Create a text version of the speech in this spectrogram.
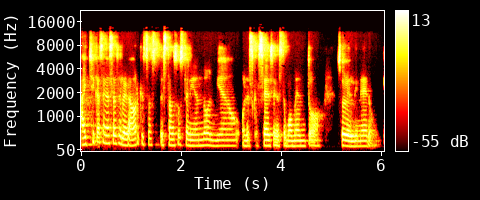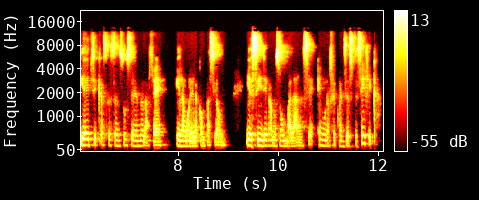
hay chicas en ese acelerador que están sosteniendo el miedo o la escasez en este momento sobre el dinero y hay chicas que están sosteniendo la fe y el amor y la compasión y así llegamos a un balance en una frecuencia específica.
